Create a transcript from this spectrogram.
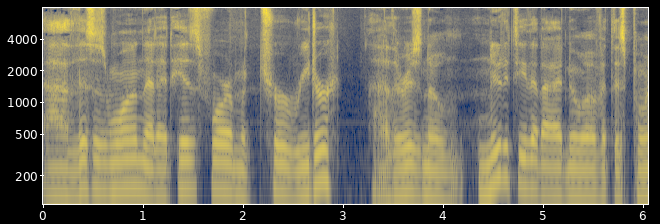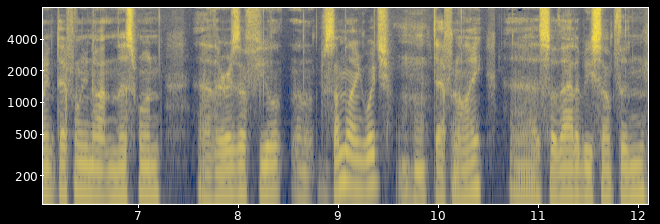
Uh, this is one that it is for a mature reader. Uh, there is no nudity that I know of at this point. Definitely not in this one. Uh, there is a few, uh, some language, definitely. Uh, so that'll be something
